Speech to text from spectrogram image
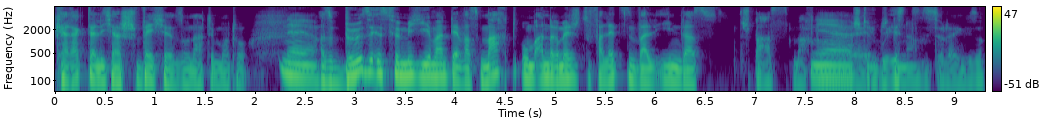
charakterlicher Schwäche, so nach dem Motto. Ja, ja. Also böse ist für mich jemand, der was macht, um andere Menschen zu verletzen, weil ihm das Spaß macht ja, oder stimmt, genau. oder irgendwie so.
